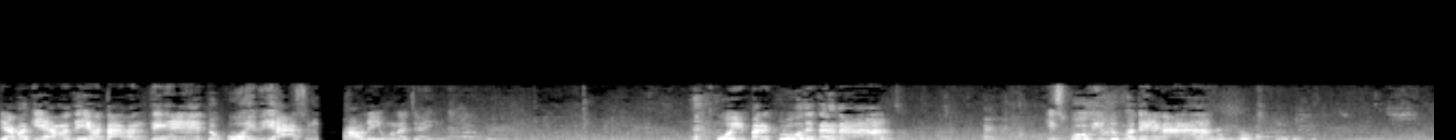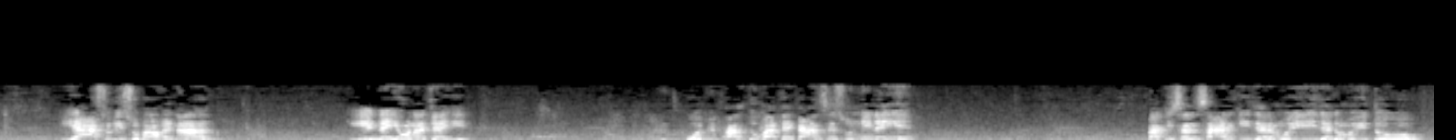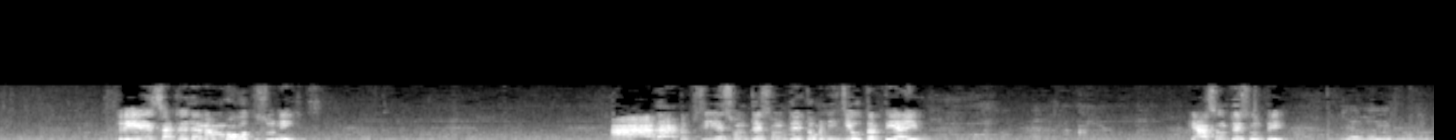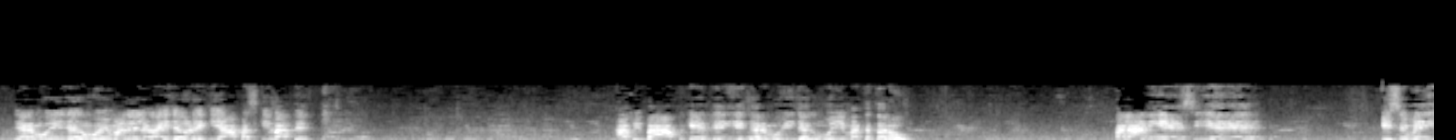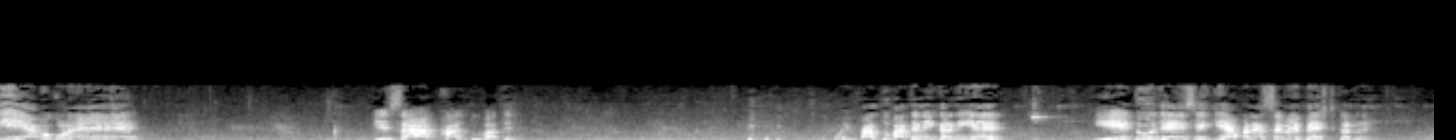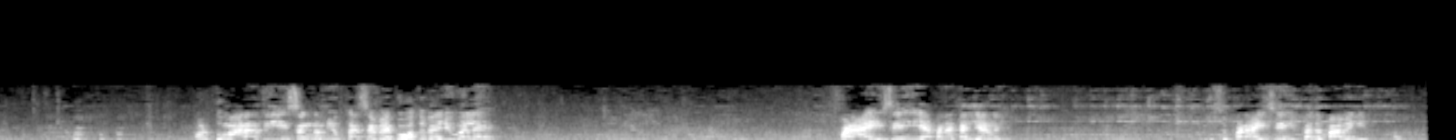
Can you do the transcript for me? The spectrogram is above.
जबकि हम देवता बनते हैं तो कोई भी आसुरी भाव नहीं होना चाहिए। कोई पर क्रोध करना, किसको भी दुख देना, ये आसुरी स्वभाव है ना? ये नहीं होना चाहिए। कोई भी फालतू बातें कान से सुननी नहीं है। बाकी संसार की जन्म हुई, जगम हुई तो तिरसठ जन्म बहुत सुनी। आधा कल्प से ये सुनते सुनते तुम नीचे उतरते आए। क्या सुनते सुनते? जरमुई जगमुई माने लड़ाई झगड़े की आपस की बातें। अभी बाप कहते हैं, ये झरमुई झगमुई मत करो। फलानी ऐसी है। इसमें ये अवगुण है। ये सब फालतू बातें। कोई फालतू बातें नहीं करनी है। ये तो जैसे कि अपना समय बेस्ट कर रहे हैं। और तुम्हारा तो ये संगम युग का समय बहुत वैल्यूबल है। पढ़ाई से ही अपना कल्याण है। इस पढ़ाई से ही पद पावेंगे।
